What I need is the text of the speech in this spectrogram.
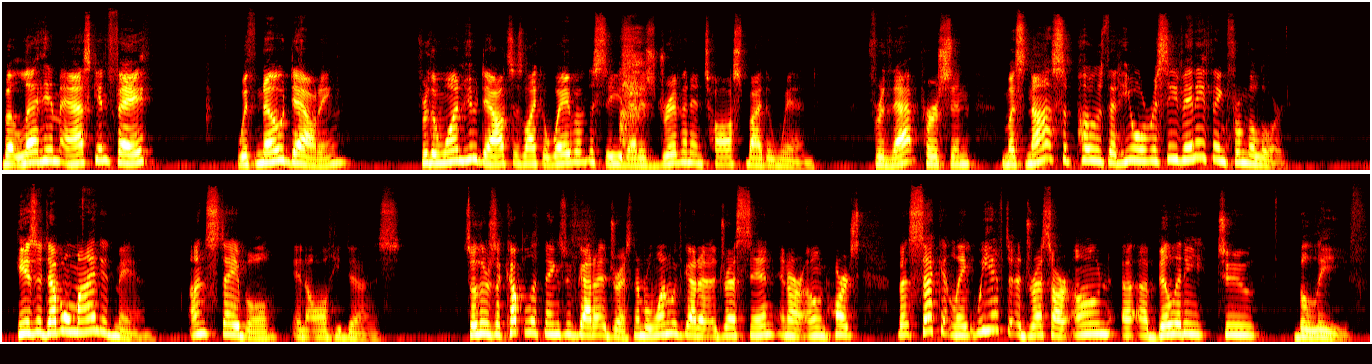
But let him ask in faith with no doubting, for the one who doubts is like a wave of the sea that is driven and tossed by the wind. For that person must not suppose that he will receive anything from the Lord. He is a double minded man, unstable in all he does. So there's a couple of things we've got to address. Number one, we've got to address sin in our own hearts. But secondly, we have to address our own uh, ability to believe.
